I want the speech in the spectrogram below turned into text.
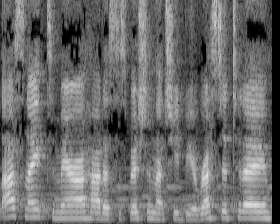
Last night, Tamara had a suspicion that she'd be arrested today.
